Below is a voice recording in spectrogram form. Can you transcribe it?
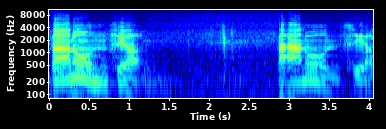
Panunzio. Panunzio.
